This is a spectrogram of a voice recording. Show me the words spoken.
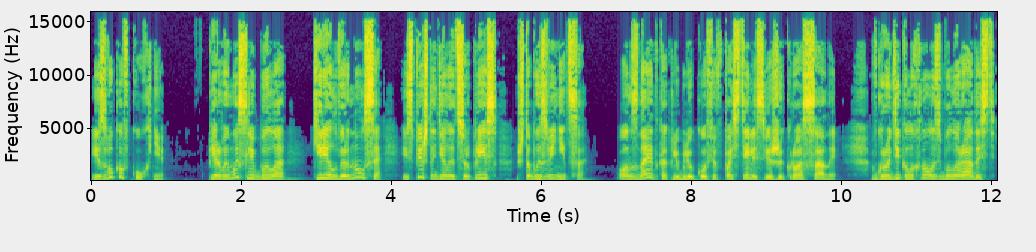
и звуков кухни. Первой мыслью было Кирилл вернулся и спешно делает сюрприз, чтобы извиниться. Он знает, как люблю кофе в постели свежие круассаны. В груди колыхнулась была радость,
